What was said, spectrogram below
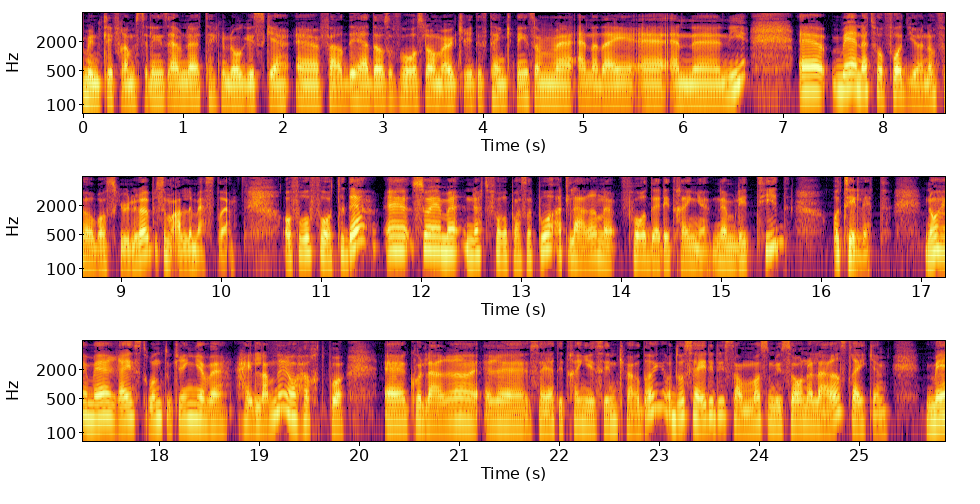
muntlig fremstillingsevne, teknologiske eh, ferdigheter, og så foreslår vi òg kritisk tenkning som eh, en av de eh, en eh, ny. Eh, vi er nødt for å få et gjennomførbart skoleløp som alle mestrer. Og for å få til det, eh, så er vi nødt for å passe på at lærerne får det de trenger, nemlig tid og tillit. Nå har vi reist rundt omkring over hele landet og hørt på eh, hva lærere sier at de trenger i sin hverdag. Og da sier de de samme som de sa under lærerstreiken. Vi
